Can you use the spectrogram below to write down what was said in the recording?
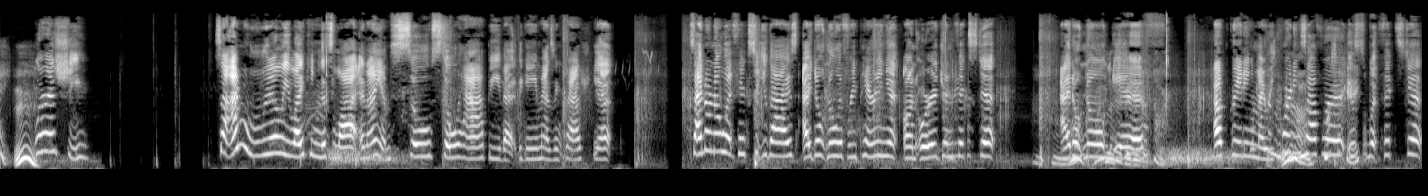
Eh. Where is she? So I'm really liking this lot, and I am so, so happy that the game hasn't crashed yet. So I don't know what fixed it, you guys. I don't know if repairing it on Origin fixed it. I don't know if upgrading my recording software is what fixed it.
